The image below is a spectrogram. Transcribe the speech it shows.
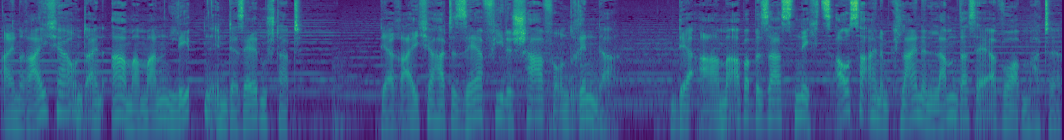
Ein reicher und ein armer Mann lebten in derselben Stadt. Der Reiche hatte sehr viele Schafe und Rinder. Der Arme aber besaß nichts außer einem kleinen Lamm, das er erworben hatte.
